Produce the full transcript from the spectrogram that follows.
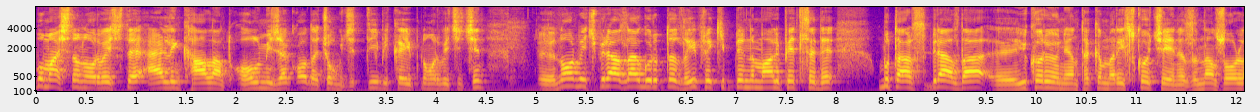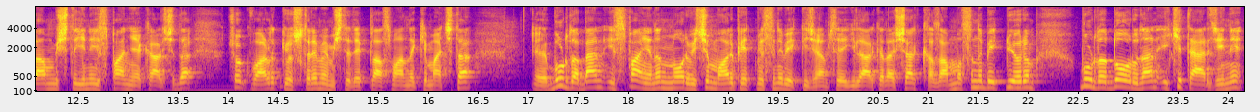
Bu maçta Norveç'te Erling Haaland olmayacak. O da çok ciddi bir kayıp Norveç için. E, Norveç biraz daha grupta zayıf rakiplerini mağlup etse de bu tarz biraz daha e, yukarı oynayan takımları İskoçya en azından zorlanmıştı. Yine İspanya'ya karşı da çok varlık gösterememişti deplasmandaki maçta. E, Burada ben İspanya'nın Norveç'i mağlup etmesini bekleyeceğim sevgili arkadaşlar. Kazanmasını bekliyorum. Burada doğrudan iki tercihini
